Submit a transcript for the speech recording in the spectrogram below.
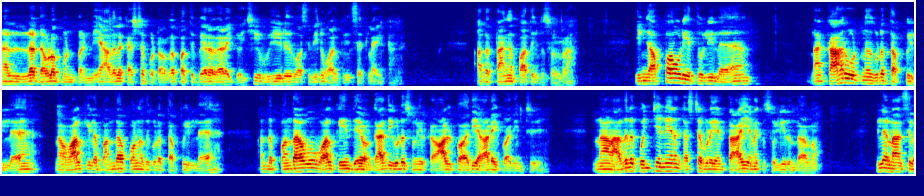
நல்லா டெவலப்மெண்ட் பண்ணி அதில் கஷ்டப்பட்டவங்க பத்து பேரை வேலைக்கு வச்சு வீடு வசதின்னு வாழ்க்கையில் செட்டில் ஆகிட்டாங்க அதை தாங்க பார்த்துக்கிட்டு சொல்கிறேன் எங்கள் அப்பாவுடைய தொழிலை நான் கார் ஓட்டினது கூட தப்பு இல்லை. நான் வாழ்க்கையில் பந்தா போனது கூட தப்பு இல்லை. அந்த பந்தாவும் வாழ்க்கையும் தேவன் காந்தி கூட சொல்லியிருக்கேன் ஆள் பாதி ஆடை பாதின்ட்டு. நான் அதில் கொஞ்ச நேரம் கஷ்டப்பட என் தாய் எனக்கு சொல்லியிருந்தாலும் இல்லை நான் சில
